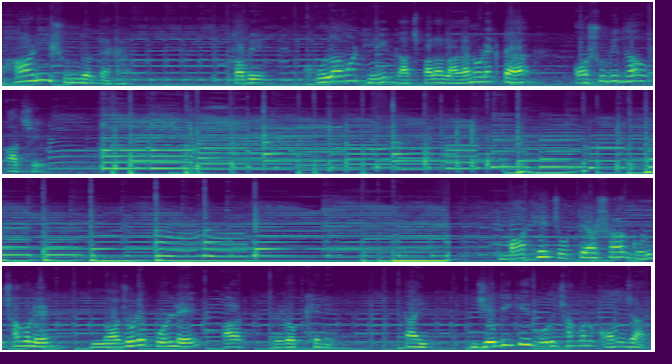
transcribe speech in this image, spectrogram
ভারী সুন্দর দেখায় তবে খোলা মাঠে গাছপালা লাগানোর একটা অসুবিধাও আছে। মাঠে চড়তে আসা গরু ছাগলের নজরে পড়লে আর রক্ষে নেই। তাই যেদিকে গরু ছাগল কম যায়,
